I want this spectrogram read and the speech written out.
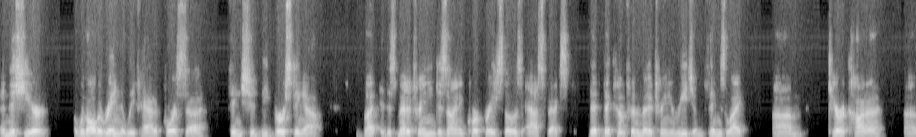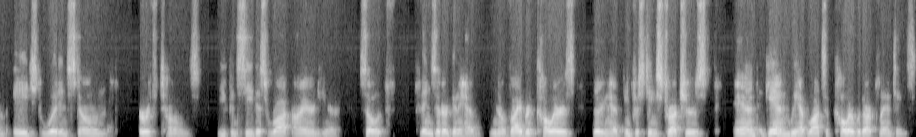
And this year, with all the rain that we've had, of course, uh, things should be bursting out. But this Mediterranean design incorporates those aspects that, that come from the Mediterranean region, things like um, terracotta, um, aged wood and stone, earth tones. You can see this wrought iron here. So things that are going to have, you know, vibrant colors, they're going to have interesting structures. And again, we have lots of color with our plantings.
